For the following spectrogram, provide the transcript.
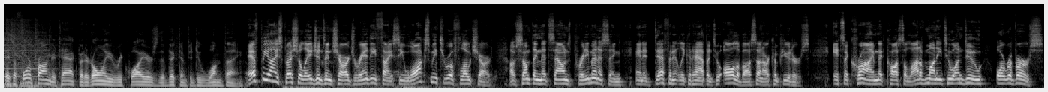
It's a four-pronged attack, but it only requires the victim to do one thing. FBI Special Agent in Charge Randy Thysse walks me through a flowchart of something that sounds pretty menacing, and it definitely could happen to all of us on our computers. It's a crime that costs a lot of money to undo or reverse.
